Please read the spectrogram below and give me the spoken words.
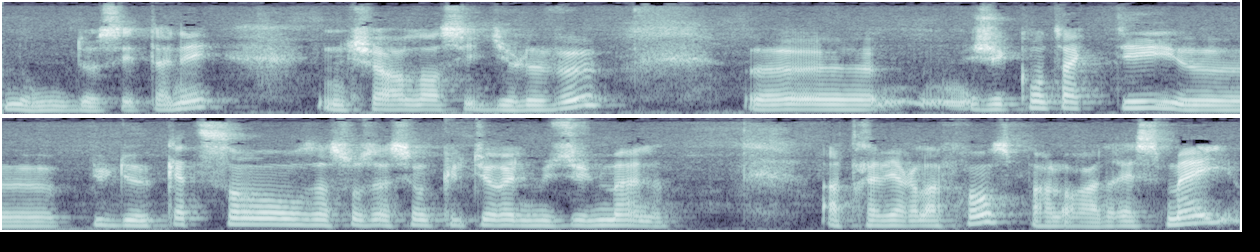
donc de cette année, Inch'Allah, si Dieu le veut. Euh, j'ai contacté euh, plus de 400 associations culturelles musulmanes à travers la France par leur adresse mail.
